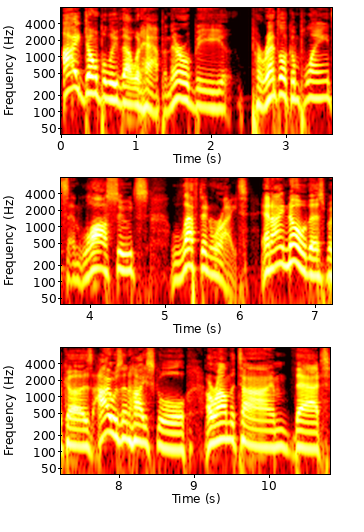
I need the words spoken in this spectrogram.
I don't believe that would happen. There will be parental complaints and lawsuits left and right. And I know this because I was in high school around the time that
